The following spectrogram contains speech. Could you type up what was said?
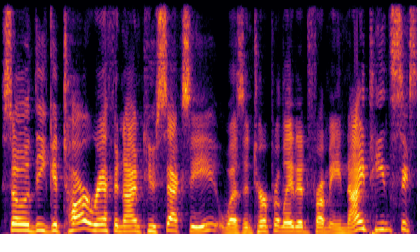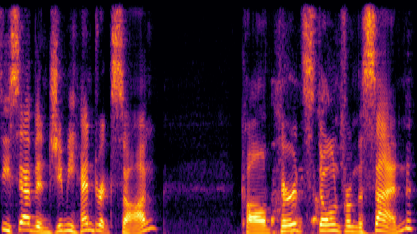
So the guitar riff in I'm Too Sexy was interpolated from a 1967 Jimi Hendrix song called Third Stone from the Sun.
